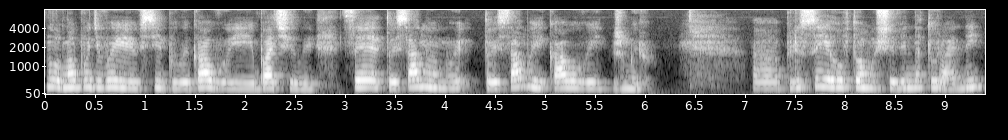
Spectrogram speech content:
Ну, мабуть, ви всі пили каву і бачили, це той самий, той самий кавовий жмих. Е, Плюси його в тому, що він натуральний,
